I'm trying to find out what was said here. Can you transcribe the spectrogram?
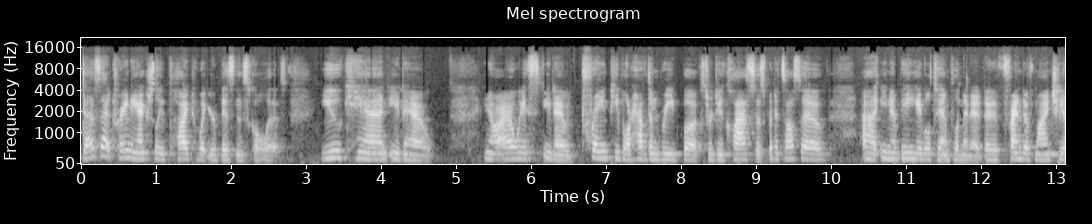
Does that training actually apply to what your business goal is? You can, you know, you know, I always, you know, train people or have them read books or do classes, but it's also uh, you know, being able to implement it. A friend of mine, she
